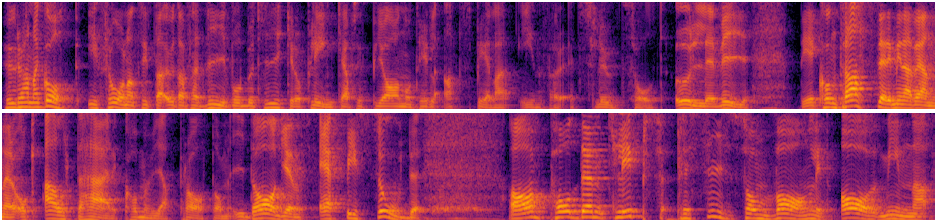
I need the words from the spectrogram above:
Hur han har gått ifrån att sitta utanför Vivo-butiker och plinka på sitt piano till att spela inför ett slutsålt Ullevi. Det är kontraster mina vänner och allt det här kommer vi att prata om i dagens episod. Ja, podden klipps precis som vanligt av mina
